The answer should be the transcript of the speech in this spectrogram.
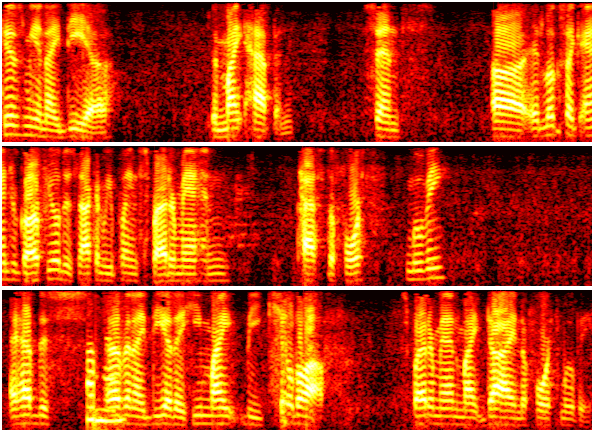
gives me an idea that might happen, since uh, it looks like Andrew Garfield is not going to be playing Spider-Man past the fourth movie. I have this, Uh-huh. I have an idea that he might be killed off. Spider-Man might die in the fourth movie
